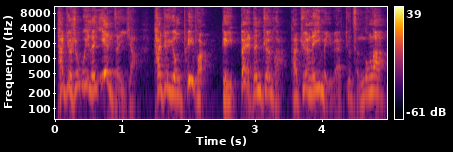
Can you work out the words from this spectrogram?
他就是为了验证一下，他就用 paper。给拜登捐款，他捐了一美元就成功了。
